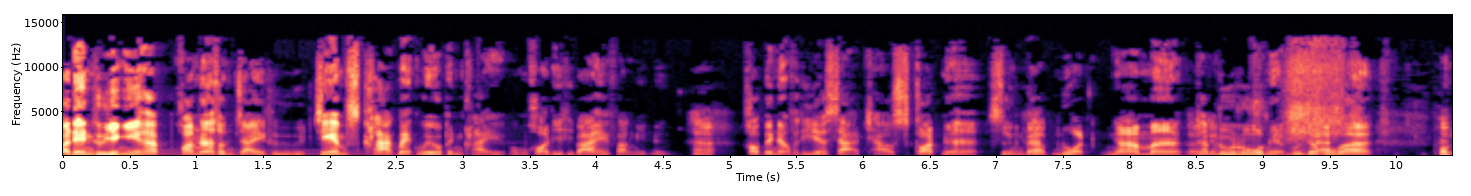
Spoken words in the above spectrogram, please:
ระเด็นคืออย่างนี้ครับ ความน่าสนใจคือเจมส์คลาร์กแม็กซ์เวลล์เป็นใคร ผมขออธิบายให้ฟังนิดนึง ฮะ เขาเป็นนักวิทยาศาสตร์ชาวสกอตนะฮะ ซึ่งแบบครับหนวดงามมาก เออถ้าเดี๋ยว ดูผมรูปเนี่ย คุณจะพบว่า ผม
